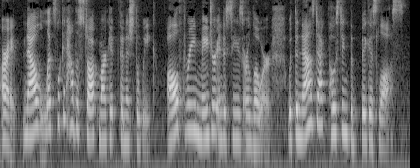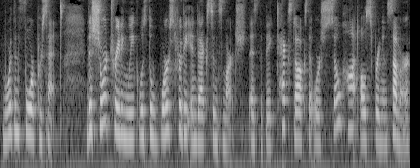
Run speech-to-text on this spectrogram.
All right, now let's look at how the stock market finished the week. All three major indices are lower, with the NASDAQ posting the biggest loss more than 4%. This short trading week was the worst for the index since March, as the big tech stocks that were so hot all spring and summer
